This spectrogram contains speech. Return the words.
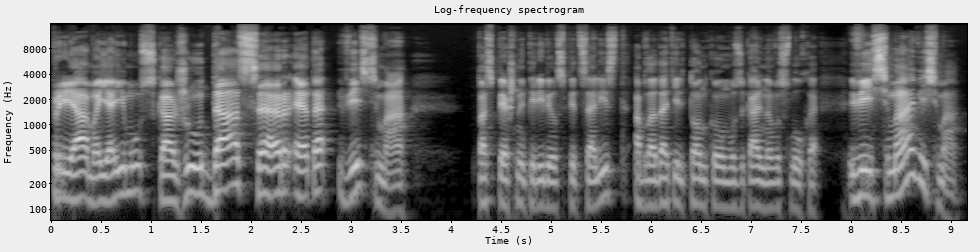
прямо я ему скажу, да, сэр, это весьма». Поспешно перебил специалист, обладатель тонкого музыкального слуха. «Весьма-весьма».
